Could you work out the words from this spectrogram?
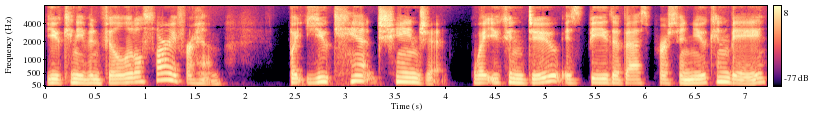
You can even feel a little sorry for him, but you can't change it. What you can do is be the best person you can be.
